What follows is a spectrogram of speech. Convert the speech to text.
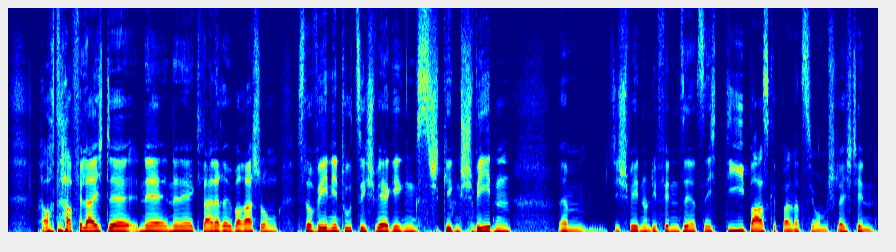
auch da vielleicht äh, eine, eine, kleinere Überraschung. Slowenien tut sich schwer gegen, gegen Schweden. Ähm, die Schweden und die Finnen sind jetzt nicht die Basketballnationen schlechthin.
